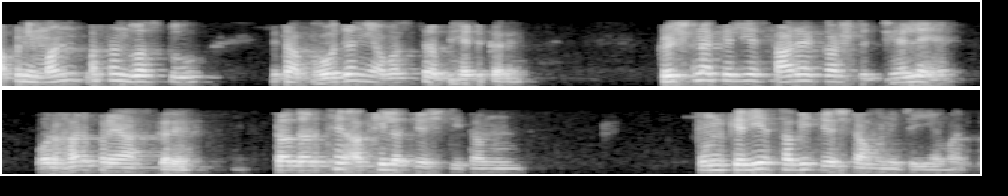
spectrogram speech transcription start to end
अपनी मनपसंद वस्तु तथा भोजन या वस्त्र भेंट करें। कृष्ण के लिए सारे कष्ट झेलें और हर प्रयास करें। तदर्थ अखिल चेष्टितम उनके लिए सभी चेष्टा होनी चाहिए हमारी।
